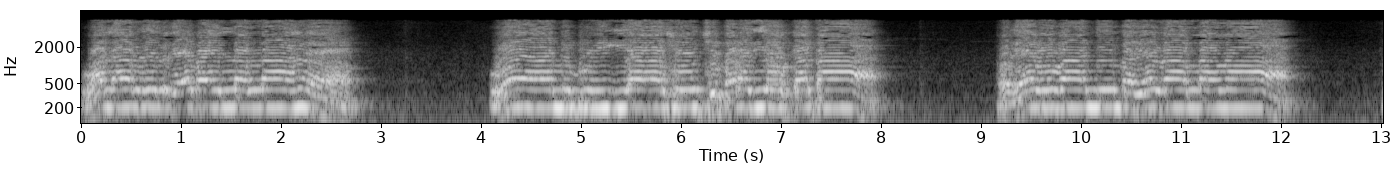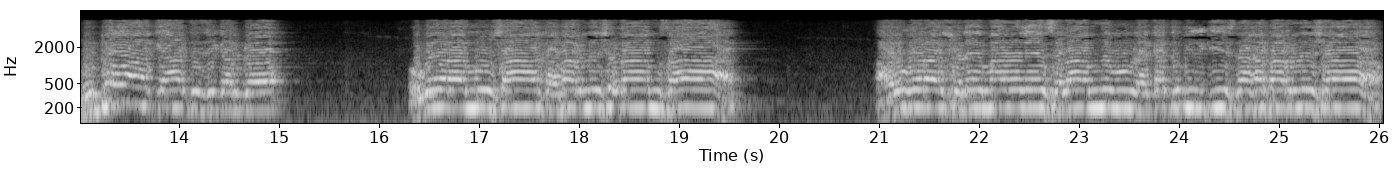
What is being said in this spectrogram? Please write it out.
والارض الغيب الا الله. وان بوئی سوچ پردی اوکتا بغیر باندې بغیر الله ما نو ټول واقعات ذکر کو وګوره موسی خبر نشدا امسا او وګوره سليمان عليه السلام نو مملکت بلقیس نه خبر نشا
